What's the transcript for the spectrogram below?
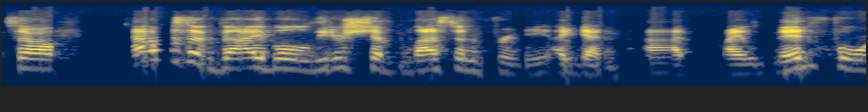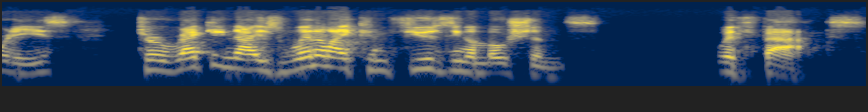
so. That was a valuable leadership lesson for me, again, at my mid 40s, to recognize when am I confusing emotions with facts?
